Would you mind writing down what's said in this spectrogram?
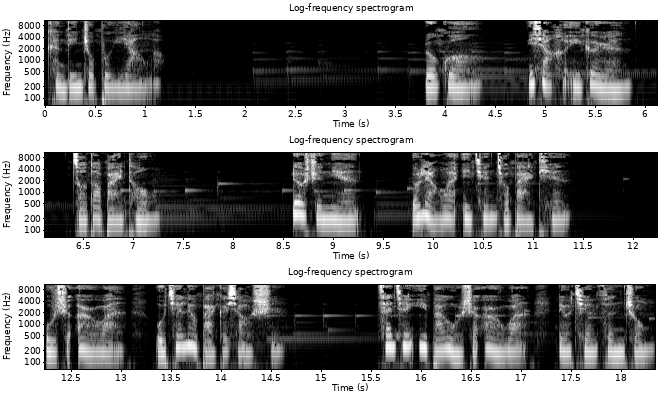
肯定就不一样了。如果你想和一个人走到白头，六十年有两万一千九百天，五十二万五千六百个小时，三千一百五十二万六千分钟，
